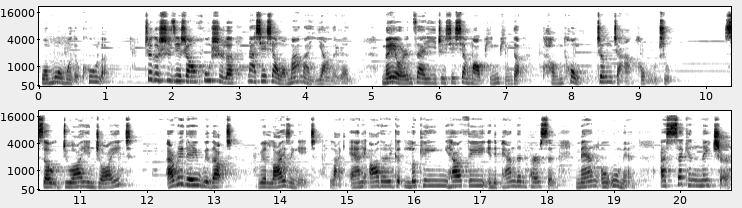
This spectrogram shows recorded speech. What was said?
我默默地哭了。这个世界上忽视了那些像我妈妈一样的人，没有人在意这些相貌平平的疼痛、挣扎和无助。So do I enjoy it every day without realizing it like any other good looking, healthy, independent person, man or woman, as second nature.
